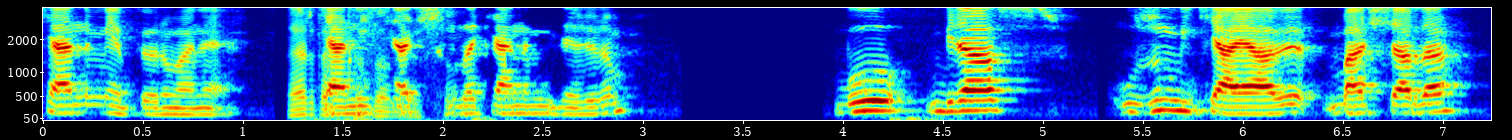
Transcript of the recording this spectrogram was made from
kendim yapıyorum hani. Nereden Kendi kazanıyorsun? ihtiyaçlarımı da kendim gideriyorum. Bu biraz uzun bir hikaye abi. Başlarda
